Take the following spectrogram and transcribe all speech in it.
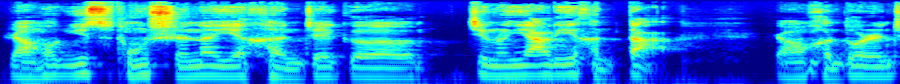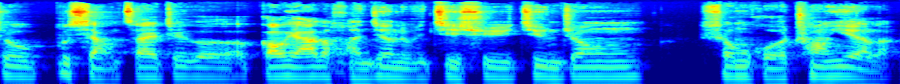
然后与此同时呢，也很这个竞争压力很大。然后很多人就不想在这个高压的环境里面继续竞争、生活、创业了。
